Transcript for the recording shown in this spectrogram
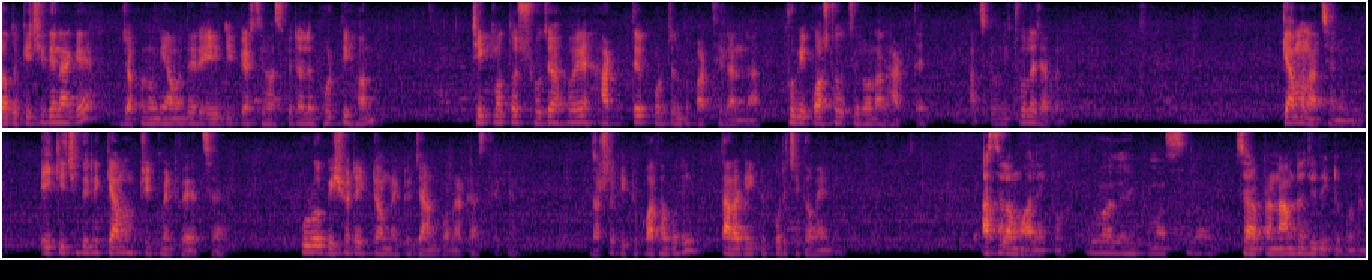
গত কিছুদিন আগে যখন উনি আমাদের এই ডিপিআরসি হসপিটালে ভর্তি হন, ঠিকমতো সোজা হয়ে হাঁটতে পর্যন্ত পারছিলেন না। খুবই কষ্ট হচ্ছিল ওনার হাঁটতে। আজকে উনি চলে যাবেন। কেমন আছেন উনি? এই কিছুদিনে কেমন ট্রিটমেন্ট হয়েছে? পুরো বিষয়টা একটু আমরা একটু জানব ওনার কাছ থেকে। দর্শক একটু কথা বলি তার আগে একটু পরিচিত হয়নি আসসালামু আলাইকুম। ওয়ালাইকুম আসসালাম। স্যার আপনার নামটা যদি একটু বলেন।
